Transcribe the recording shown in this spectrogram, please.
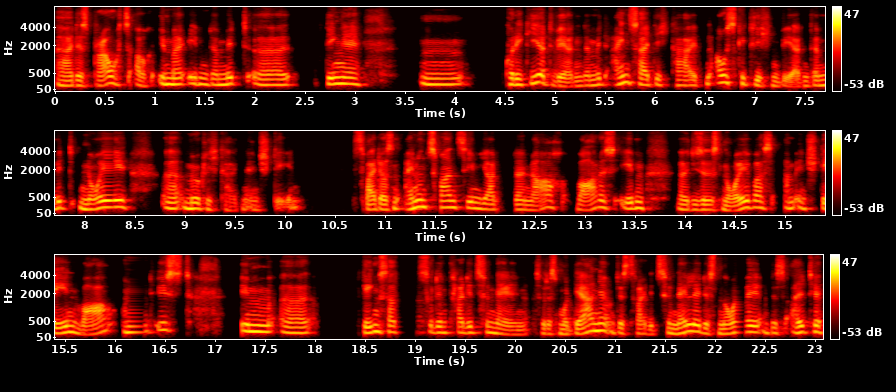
äh, das braucht es auch immer eben, damit äh, Dinge mh, hm, korrigiert werden, damit Einseitigkeiten ausgeglichen werden, damit neue äh, Möglichkeiten entstehen. 2021, im Jahr danach, war es eben äh, dieses Neue, was am Entstehen war und ist im äh, Gegensatz zu dem Traditionellen. Also das Moderne und das Traditionelle, das Neue und das Alte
